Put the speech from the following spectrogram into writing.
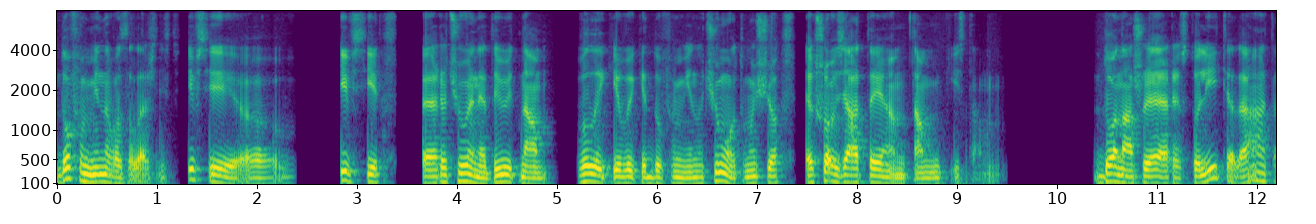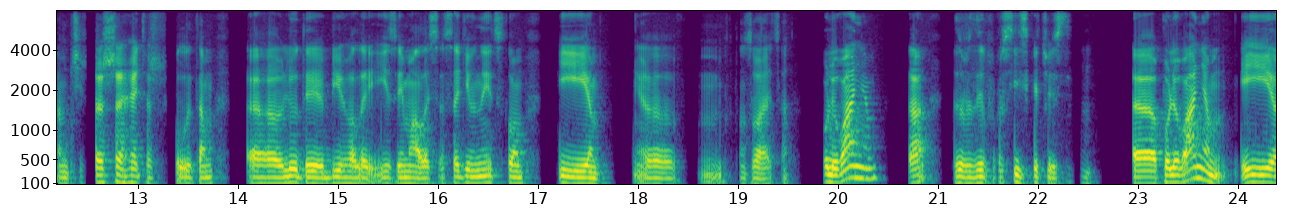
Дофамінова залежність. Ті всі, е, ті всі е, речовини дають нам великий викид дофаміну. Чому? Тому що якщо взяти там якісь там до нашої ери століття, да, там, чи ще, ще геть, аж коли там е, люди бігали і займалися садівництвом і е, як називається полюванням, да, завжди російське щось. Е, полюванням, і,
